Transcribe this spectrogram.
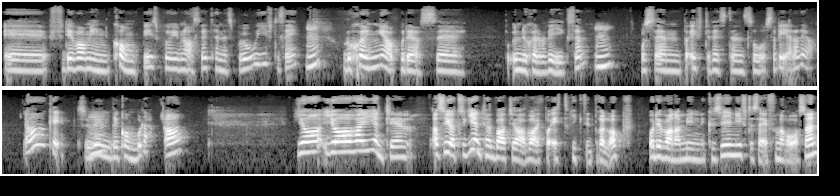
Eh, för det var min kompis på gymnasiet, hennes bror gifte sig. Mm. Och då sjöng jag på deras, eh, under själva vigseln. Mm. Och sen på efterfesten så serverade jag. Ja, okej. Så det blev Mm. en kombo där. Ja. ja. Jag har egentligen... Alltså jag tycker egentligen bara att jag har varit på ett riktigt bröllop. Och det var när min kusin gifte sig för några år sedan.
